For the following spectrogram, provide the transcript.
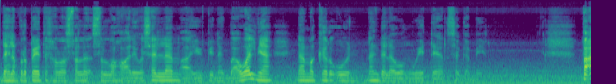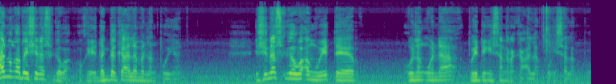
dahil ang propeta sallallahu alaihi wasallam ay pinagbawal niya na magkaroon ng dalawang witr sa gabi. Paano nga ba sinasagawa? Okay, dagdag kaalaman lang po 'yan. Isinasagawa ang witr unang-una, pwedeng isang raka'a lang po, isa lang po.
